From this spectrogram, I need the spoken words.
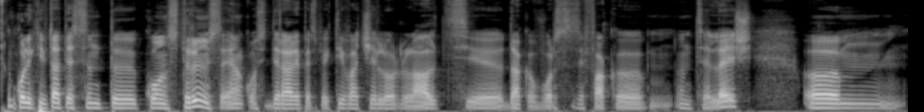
Uh, în colectivitate sunt uh, constrânși să ia în considerare perspectiva celorlalți uh, dacă vor să se facă înțeleși. Um,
